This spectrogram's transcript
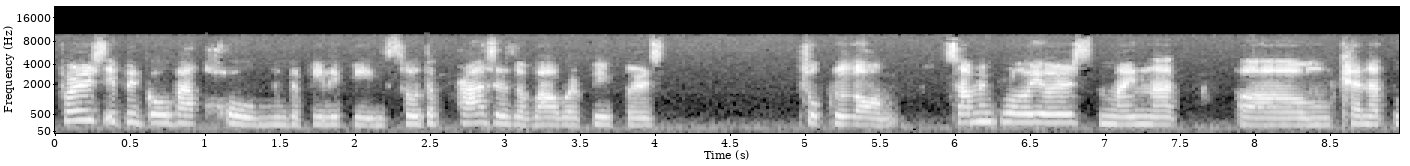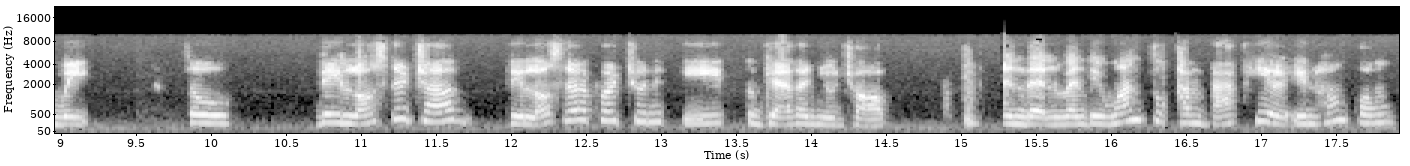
First, if we go back home in the Philippines, so the process of our papers took long. Some employers might not um, cannot wait, so they lost their job, they lost their opportunity to get a new job, and then when they want to come back here in Hong Kong,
